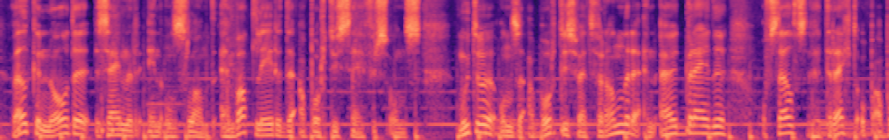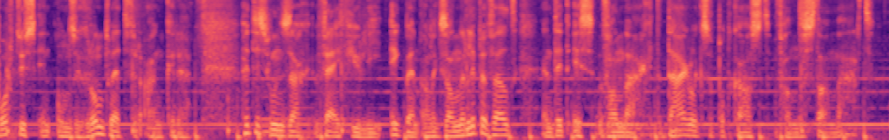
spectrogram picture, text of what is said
Welke noden zijn er in ons land en wat leren de abortuscijfers ons? Moeten we onze abortuswet veranderen en uitbreiden of zelfs het recht op abortus in onze grondwet verankeren? Het is woensdag 5 juli. Ik ben Alexander Lippenveld en dit is vandaag de dagelijkse podcast van de Standaard.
